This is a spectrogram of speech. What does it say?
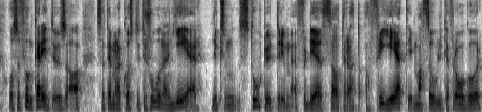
Och så funkar det inte i USA. Så att jag menar konstitutionen ger liksom stort utrymme för delstater att ha frihet i massa olika frågor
